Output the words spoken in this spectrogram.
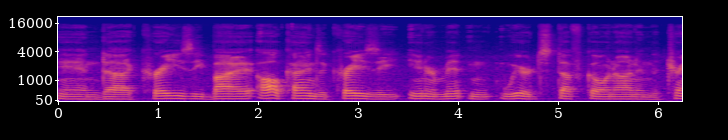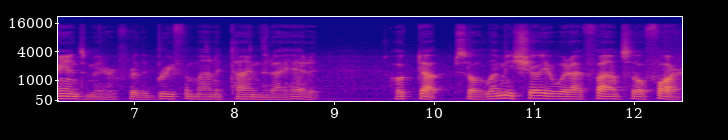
and uh, crazy by all kinds of crazy intermittent weird stuff going on in the transmitter for the brief amount of time that I had it hooked up. So let me show you what I've found so far.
